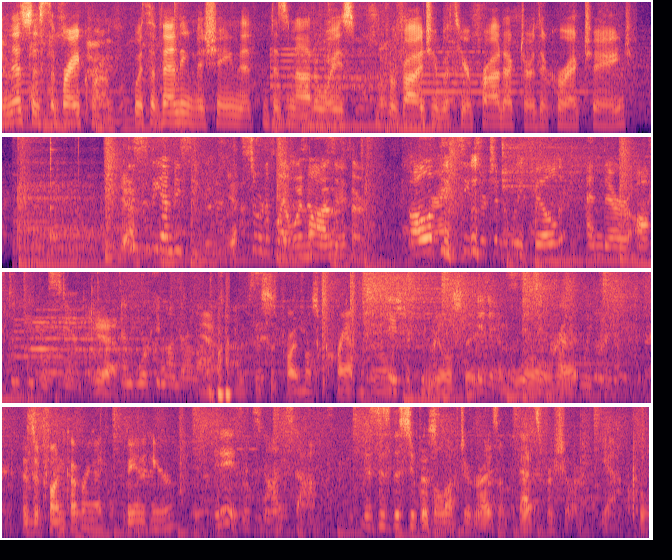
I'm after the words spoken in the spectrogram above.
And this is the break room with a vending machine that does not always provide you with your product or the correct change. Yeah. This is the NBC booth. It's sort of like Go a closet. booth All of these seats are typically filled, and there are often people standing Yeah. and working on their laptops. Yeah. laptops. This is probably the most cramped It's- journalistic real estate it is. in the It's world, right? cramped. Is it fun covering it, being here? It is. It's nonstop. This is the Super This Bowl fun, of journalism. right? That's for sure. Yeah. Cool.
